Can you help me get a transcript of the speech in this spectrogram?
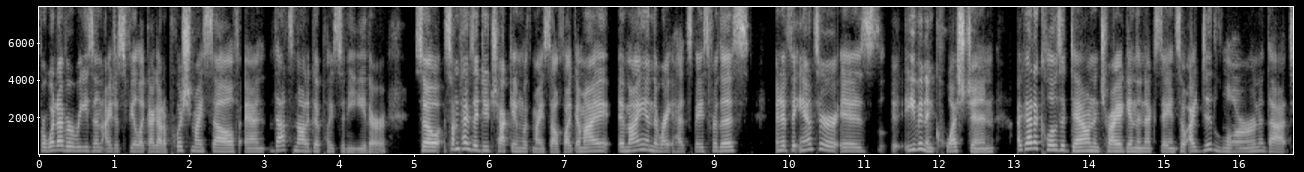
for whatever reason i just feel like i got to push myself and that's not a good place to be either. So sometimes i do check in with myself like am i am i in the right headspace for this and if the answer is even in question, I got to close it down and try again the next day. And so I did learn that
